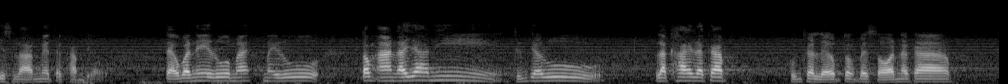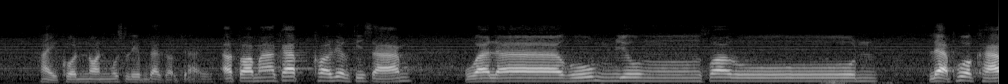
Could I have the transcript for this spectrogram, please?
อิสลามแม้แต่คำเดียว แต่วันนี้รู้ไหมไม่รู้ ต้องอ่านอายานี้ถึงจะรู้ละใครละครับ คุณเฉลิมต้องไปสอนนะครับให้คนนอนมุสลิมได้เข้าใจ เอาต่อมาครับ ข้อเรื่องที่สามวลาหุมยุงฟารูน และพวกเขา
